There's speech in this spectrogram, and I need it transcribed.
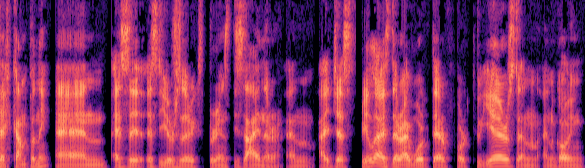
tech company and as a as a user experience designer. And I just realized that I worked there for two years and and going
